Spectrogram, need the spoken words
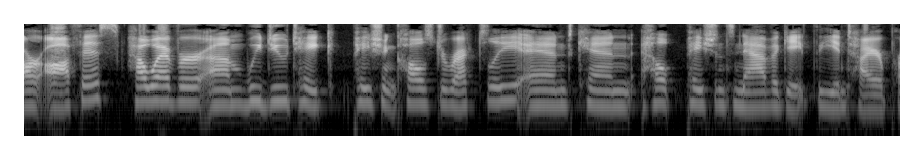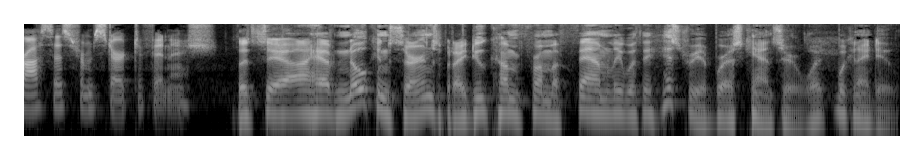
our office. However, um, we do take patient calls directly and can help patients navigate the entire process from start to finish. Let's say I have no concerns, but I do come from a family with a history of breast cancer. What, what can I do?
